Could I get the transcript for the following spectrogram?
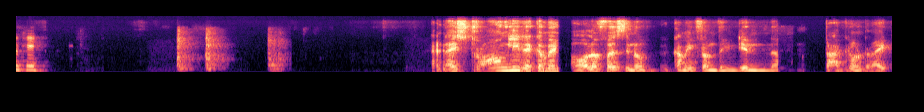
Okay. And I strongly recommend all of us, you know, coming from the Indian uh, background, right?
